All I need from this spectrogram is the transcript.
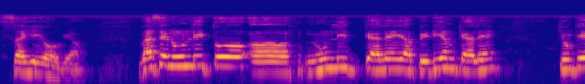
सही हो गया। वैसे नून लीग तो आ, नून लीग कह लें या पीडीएम कह लें क्योंकि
